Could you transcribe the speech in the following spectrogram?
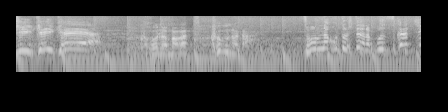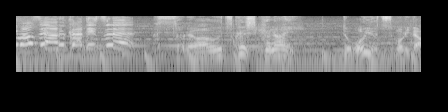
し行け行けこのまま突っ込むのだ。そんなことしたらぶつかっちまうぜアルカディス。それは美しくない。どういうつもりだ？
